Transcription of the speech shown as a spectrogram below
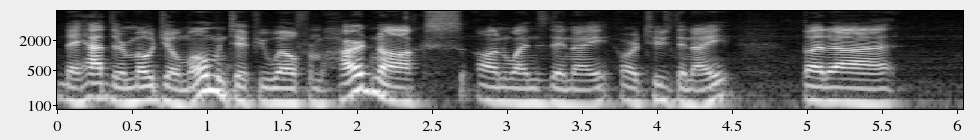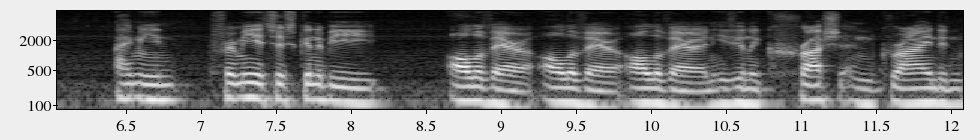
They had their mojo moment, if you will, from Hard Knocks on Wednesday night or Tuesday night. But uh, I mean, for me, it's just going to be Oliveira, Oliveira, Oliveira, and he's going to crush and grind and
